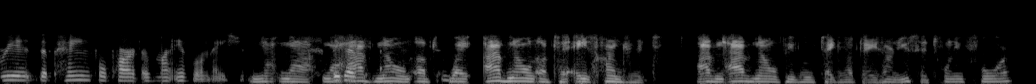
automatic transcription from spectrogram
rid the painful part of my inflammation. Now, now, now Because- I've known up to wait. I've known up to eight hundred. I've I've known people who've taken up to eight hundred. You said twenty four.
